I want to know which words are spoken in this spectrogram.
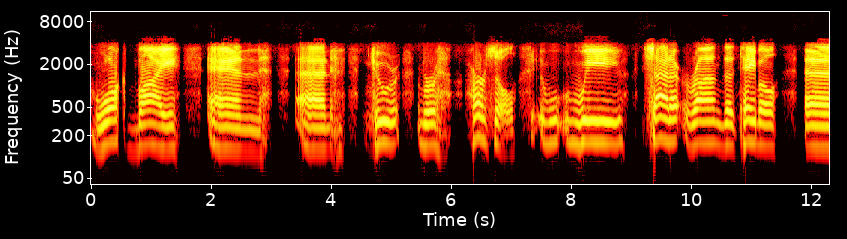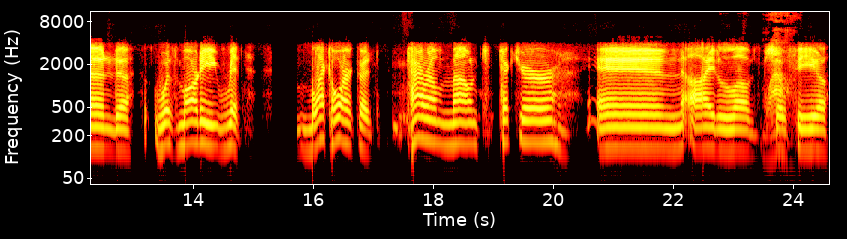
walked by and and to rehearsal we sat around the table and uh, with Marty Ritt, Black Orchid, Paramount Picture, and I loved Wow. Sophia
